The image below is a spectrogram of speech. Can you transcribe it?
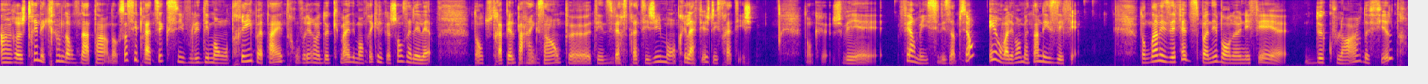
enregistrer l'écran de l'ordinateur. Donc ça, c'est pratique si vous voulez démontrer, peut-être, ouvrir un document et démontrer quelque chose à l'élève. Donc tu te rappelles, par exemple, euh, tes diverses stratégies, montrer la fiche des stratégies. Donc euh, je vais fermer ici les options et on va aller voir maintenant les effets. Donc dans les effets disponibles, on a un effet euh, de couleur, de filtre.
